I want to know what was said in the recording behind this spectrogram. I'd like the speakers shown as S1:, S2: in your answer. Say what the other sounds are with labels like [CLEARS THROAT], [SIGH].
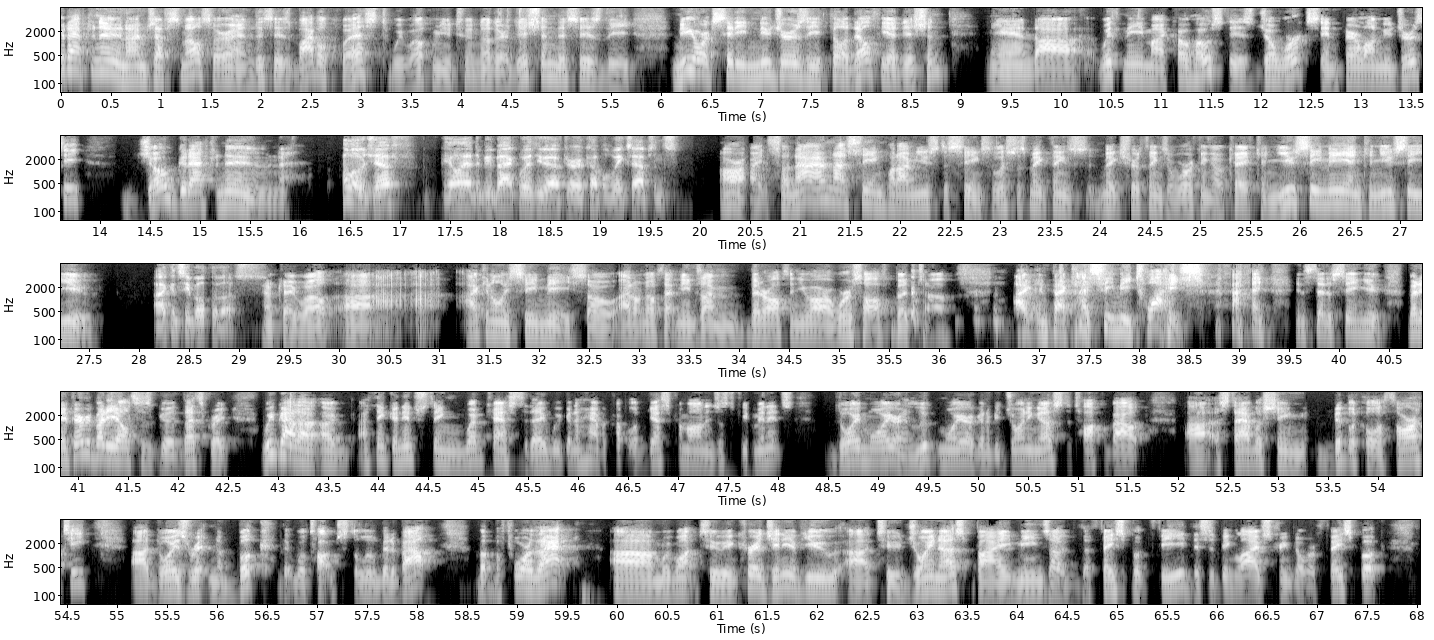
S1: Good afternoon. I'm Jeff Smelser, and this is Bible Quest. We welcome you to another edition. This is the New York City, New Jersey, Philadelphia edition. And uh, with me, my co host is Joe Works in Fair Lawn, New Jersey. Joe, good afternoon.
S2: Hello, Jeff. Glad to be back with you after a couple of weeks' absence.
S1: All right. So now I'm not seeing what I'm used to seeing. So let's just make things, make sure things are working okay. Can you see me and can you see you?
S2: I can see both of us.
S1: Okay, well, uh, I can only see me, so I don't know if that means I'm better off than you are or worse off. But uh, I, in fact, I see me twice [LAUGHS] instead of seeing you. But if everybody else is good, that's great. We've got a, a I think, an interesting webcast today. We're going to have a couple of guests come on in just a few minutes. Doy Moyer and Luke Moyer are going to be joining us to talk about uh, establishing biblical authority. Uh, Doy's written a book that we'll talk just a little bit about. But before that, um, we want to encourage any of you uh, to join us by means of the Facebook feed. This is being live streamed over Facebook,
